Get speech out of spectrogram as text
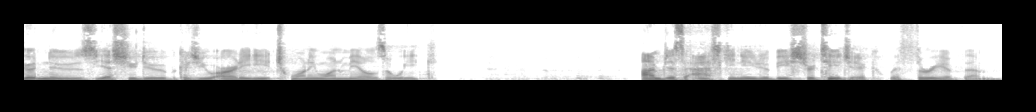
Good news, yes, you do, because you already eat 21 meals a week. I'm just asking you to be strategic with three of them.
